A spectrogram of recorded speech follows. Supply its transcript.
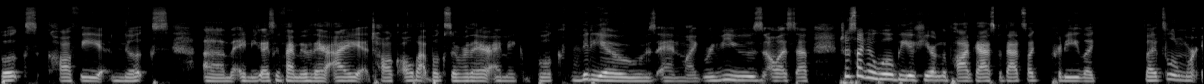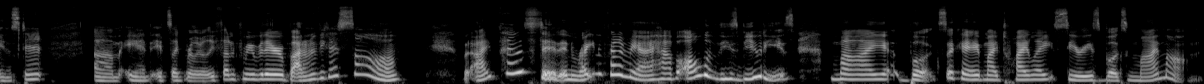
Books Coffee Nooks, um, and you guys can find me over there. I talk all about books over there. I make book videos and like reviews and all that stuff, just like I will be here on the podcast. But that's like pretty like that's a little more instant, um, and it's like really really fun for me over there. But I don't know if you guys saw but I posted, and right in front of me, I have all of these beauties. My books, okay, my Twilight series books. My mom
